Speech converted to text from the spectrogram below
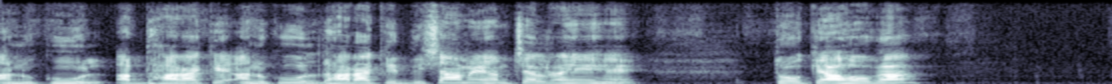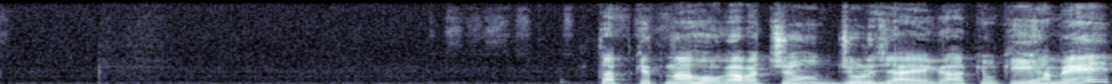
अनुकूल। अब धारा के अनुकूल, धारा की दिशा में हम चल रहे हैं तो क्या होगा? तब कितना होगा बच्चों? जुड़ जाएगा, क्योंकि हमें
